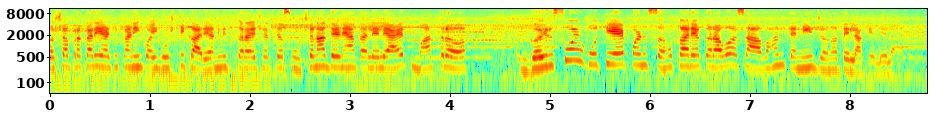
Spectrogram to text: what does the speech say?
कशा प्रकारे या ठिकाणी काही गोष्टी कार्यान्वित करायच्या आहेत त्या सूचना देण्यात आलेल्या आहेत. मात्र गैरसोय होतीये पण सहकार्य करावं असं आवाहन त्यांनी जनतेला केलेलं आहे.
